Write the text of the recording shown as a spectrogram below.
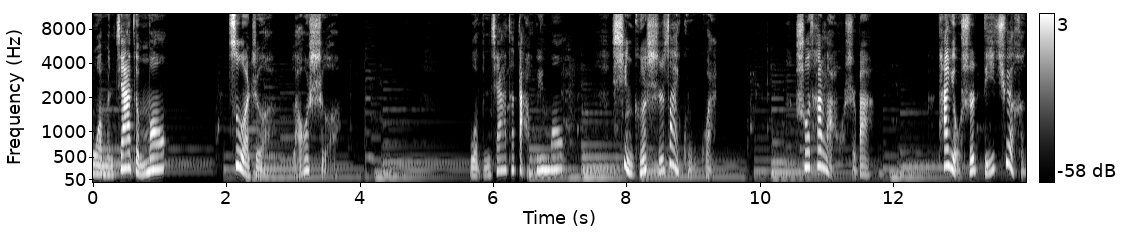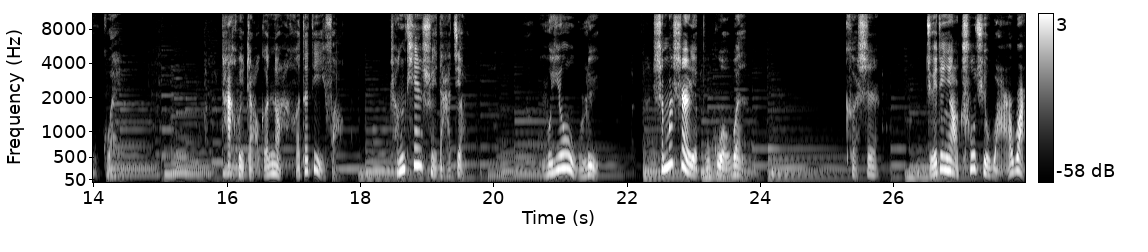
我们家的猫，作者老舍。我们家的大灰猫性格实在古怪。说它老实吧，它有时的确很乖。它会找个暖和的地方，成天睡大觉，无忧无虑，什么事儿也不过问。可是，决定要出去玩玩。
